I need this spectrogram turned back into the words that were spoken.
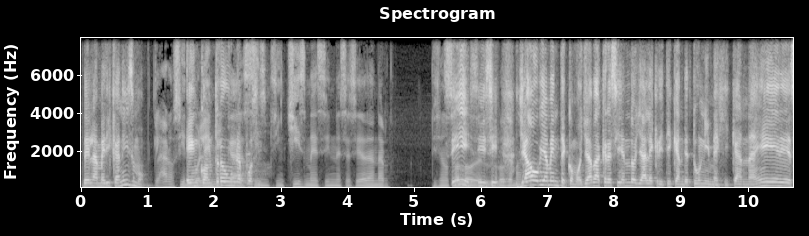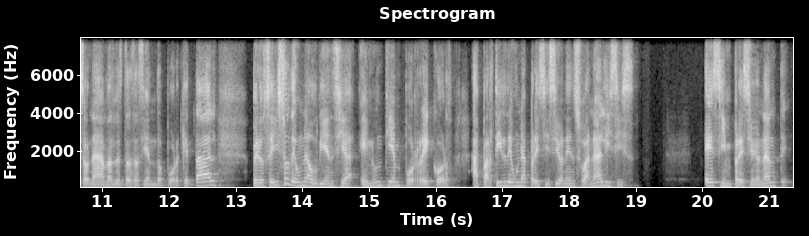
del americanismo. Claro, sin encontró una posición sin, chismes, sin necesidad de andar diciendo Sí, sí, sí. Ya obviamente como ya va creciendo, ya le critican de tú ni mexicana eres o nada más lo estás haciendo porque tal pero se hizo de una audiencia en un tiempo récord a partir de una precisión en su análisis. Es impresionante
